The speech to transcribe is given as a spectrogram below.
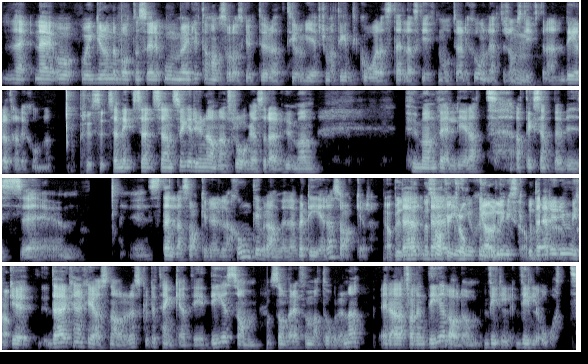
Nej, nej och, och i grund och botten så är det omöjligt att ha en sådan scriptura teologi eftersom att det inte går att ställa skrift mot tradition eftersom Mm. skriften är en del av traditionen. Precis. Sen, sen, sen så är det ju en annan fråga sådär hur man, hur man väljer att, att exempelvis eh, ställa saker i relation till varandra eller värdera saker. Ja, precis. Där, när, saker krockar mycket- liksom. Och där är det ju Ja. mycket, där kanske jag snarare skulle tänka att det är det som, som reformatorerna, eller i alla fall en del av dem, vill, vill åt.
